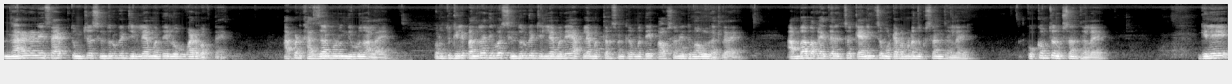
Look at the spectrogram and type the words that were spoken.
नारायणाने साहेब तुमच्या सिंधुदुर्ग जिल्ह्यामध्ये लोक वाट बघतायत. आपण खासदार म्हणून निवडून आलाय. परंतु गेले पंधरा दिवस सिंधुदुर्ग जिल्ह्यामध्ये आपल्या मतदारसंघामध्ये पावसाने धुमाकूळ घातला आहे. आंबा बागायतऱ्याचं कॅनिंगचं मोठ्या प्रमाणात नुकसान झालं आहे कोकमचं नुकसान झालं आहे गेले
